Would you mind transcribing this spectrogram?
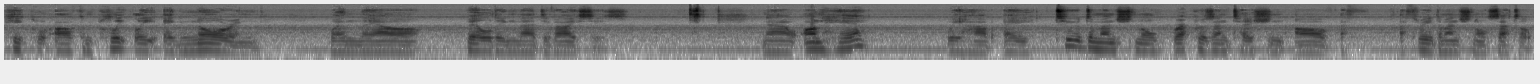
people are completely ignoring when they are building their devices. Now on here we have a two-dimensional representation of a, a three-dimensional setup.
